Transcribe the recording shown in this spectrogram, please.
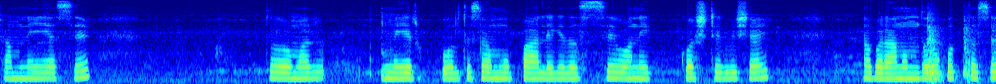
সামনেই আছে। তো আমার মেয়ের বলতেছে, আম্মু, পা লেগে যাচ্ছে। অনেক কষ্টের বিষয়। আবার আনন্দও করতেছে।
